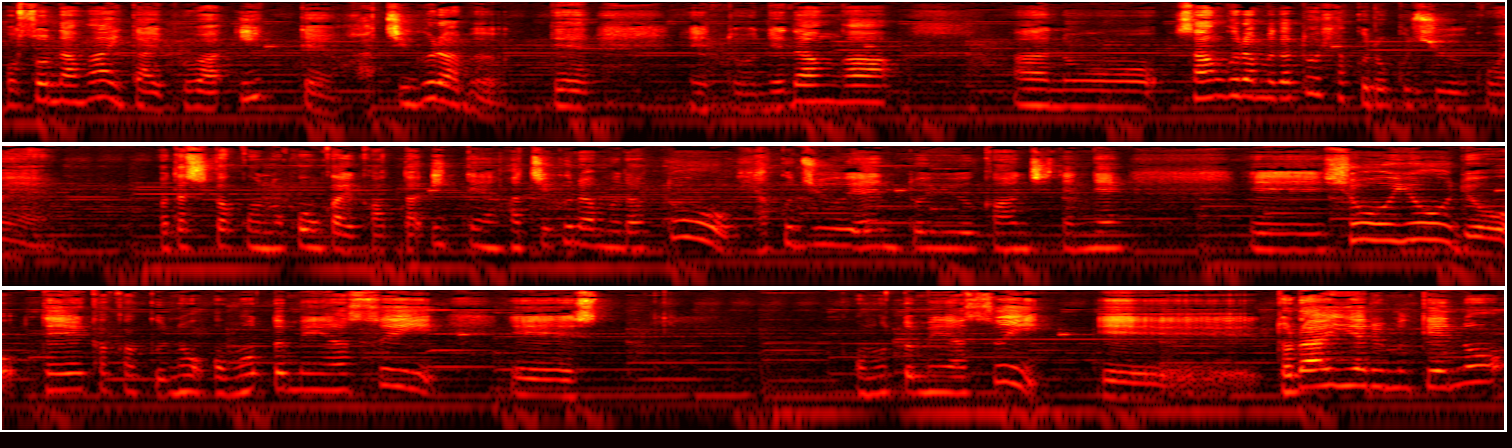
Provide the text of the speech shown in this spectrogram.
細長いタイプは 1.8g で、えーと、値段があの 3g だと165円。私がこの今回買った 1.8g だと110円という感じでね、えー、小容量低価格のお求めやすい、えー、お求めやすい、えー、トライアル向けの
